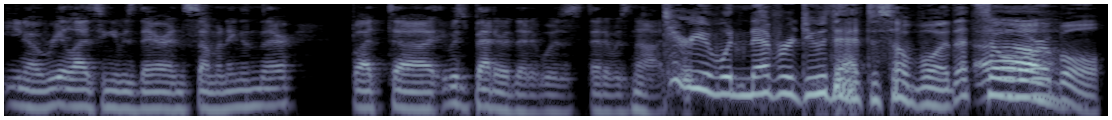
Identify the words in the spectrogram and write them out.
you know realizing he was there and summoning him there. But uh, it was better that it was that it was not. Tyrion would never do that to someone. That's so Oh. horrible.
